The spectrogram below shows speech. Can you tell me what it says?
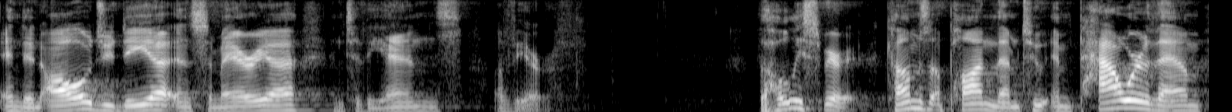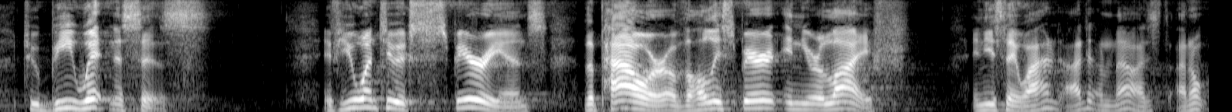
and in all Judea and Samaria and to the ends of the earth. The Holy Spirit comes upon them to empower them to be witnesses. If you want to experience the power of the Holy Spirit in your life, and you say, Well, I, I don't know, I, just, I don't,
